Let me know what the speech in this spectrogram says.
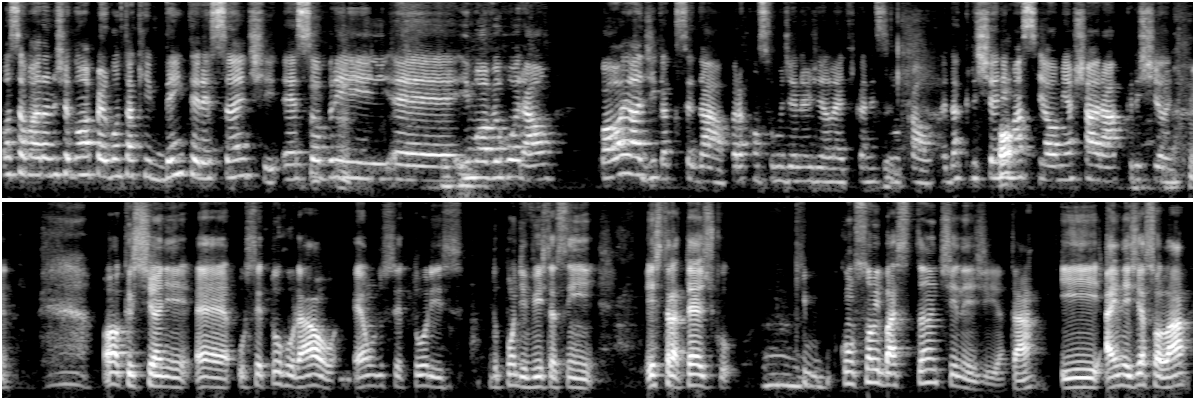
Ô, Samarano, chegou uma pergunta aqui bem interessante é sobre hum. é, imóvel rural. Qual é a dica que você dá para consumo de energia elétrica nesse local? É da Cristiane oh. Maciel, minha xará, Cristiane. Ó, oh, Cristiane, é, o setor rural é um dos setores, do ponto de vista assim, estratégico, que consome bastante energia, tá? E a energia solar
